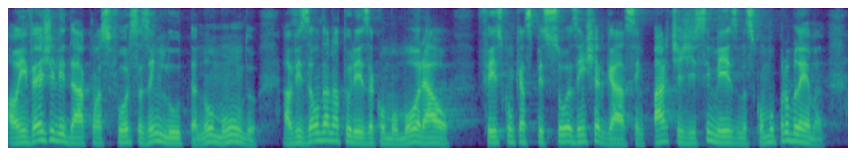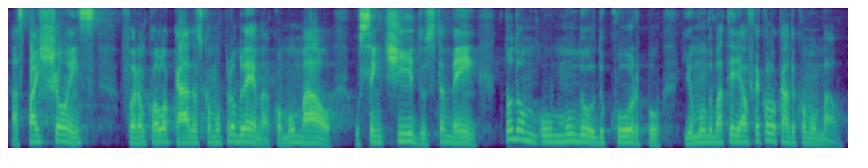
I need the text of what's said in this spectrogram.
Ao invés de lidar com as forças em luta no mundo, a visão da natureza como moral fez com que as pessoas enxergassem partes de si mesmas como problema. As paixões foram colocadas como problema, como mal, os sentidos também. Todo o mundo do corpo e o mundo material foi colocado como mal.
